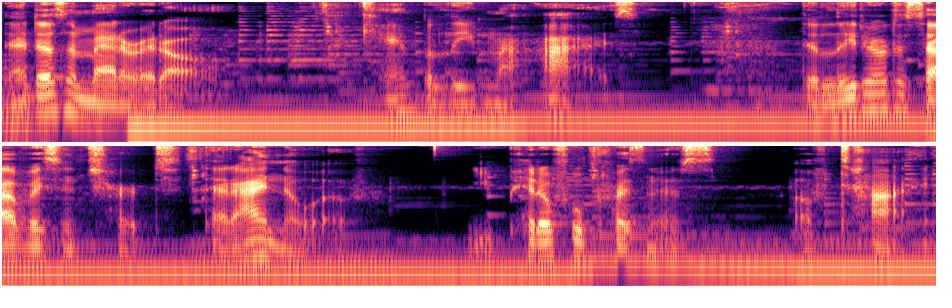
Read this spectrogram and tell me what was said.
That doesn't matter at all. I can't believe my eyes. The leader of the Salvation Church that I know of, you pitiful prisoners of time,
